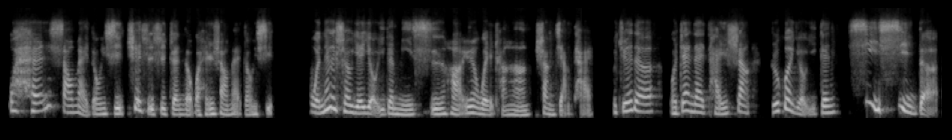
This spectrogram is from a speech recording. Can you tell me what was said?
我很少买东西，确实是真的，我很少买东西。”我那个时候也有一个迷思哈，因为我也常常上讲台。我觉得我站在台上，如果有一根细细的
